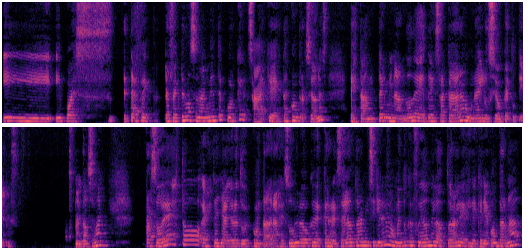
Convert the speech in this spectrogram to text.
y, y pues te afecta te afecta emocionalmente porque sabes que estas contracciones están terminando de, sacar a una ilusión que tú tienes. Entonces, bueno, pasó esto, este, ya yo le tuve que contar a Jesús luego que, que regresé de la doctora, ni siquiera en el momento que fui a donde la doctora le, le, quería contar nada,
